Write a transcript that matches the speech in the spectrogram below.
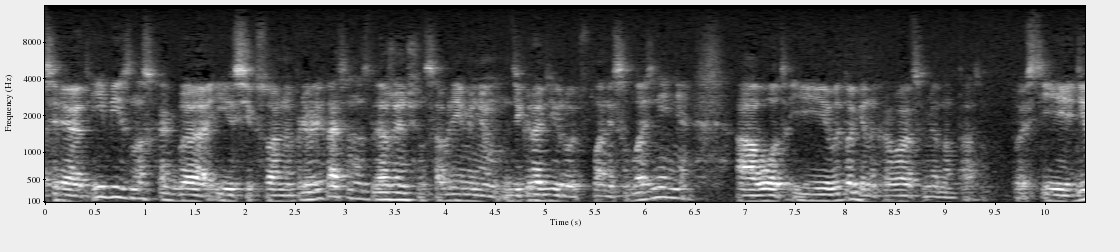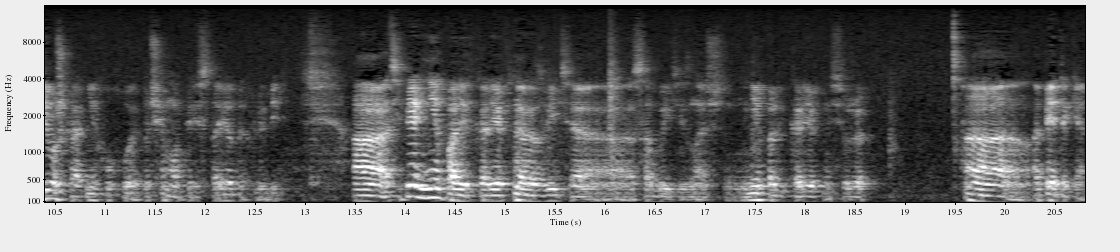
теряют и бизнес, как бы, и сексуальную привлекательность для женщин со временем, деградируют в плане соблазнения, а вот, и в итоге накрываются медным тазом. То есть и девушка от них уходит. Почему? Перестает их любить. А теперь не политкорректное развитие событий, значит, не политкорректный сюжет. А, опять-таки,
